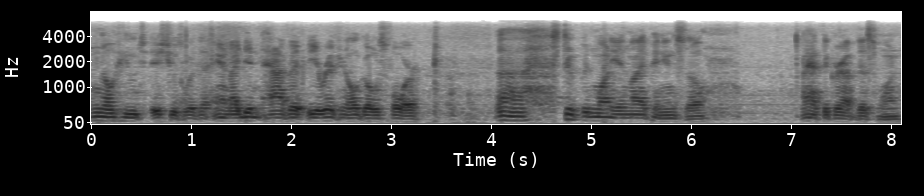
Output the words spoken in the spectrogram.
no huge issues with it, and I didn't have it. The original goes for uh, stupid money in my opinion, so I had to grab this one.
